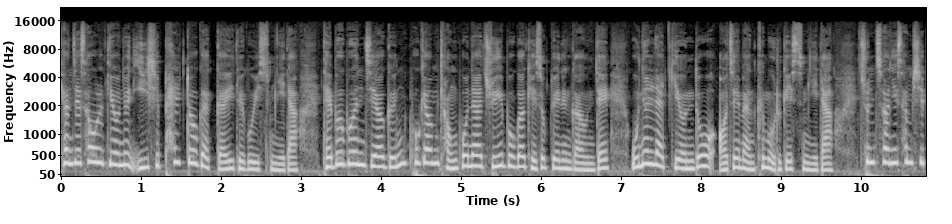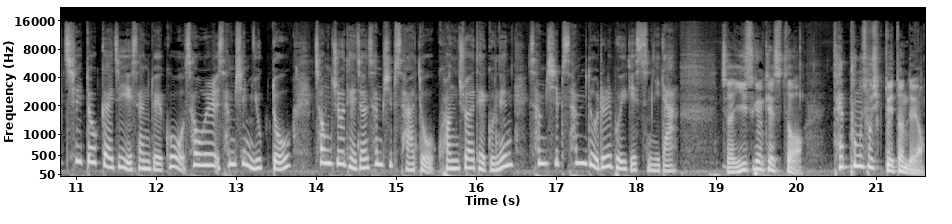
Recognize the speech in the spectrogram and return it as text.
현재 서울 기온은 28도 가까이 되고 있습니다. 대부분 지역은 폭염 경보나 주의보가 계속되는 가운데 오늘 낮 기온도 어제만큼 오르겠습니다. 춘천이 37도까지 예상되고 서울 36도, 청주 대전 34도, 광주와 대구는 33도를 보이겠습니다. 자, 이수경 캐스터 태풍 소식도 있던데요.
